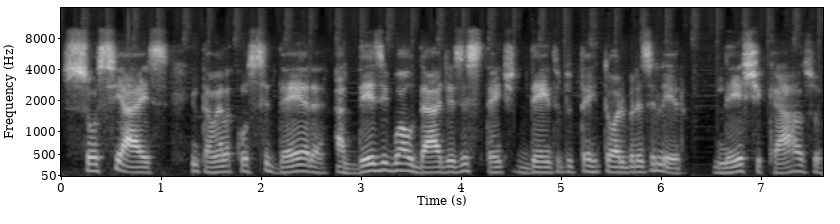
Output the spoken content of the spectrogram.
sociais. Então, ela considera a desigualdade existente dentro do território brasileiro. Neste caso,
